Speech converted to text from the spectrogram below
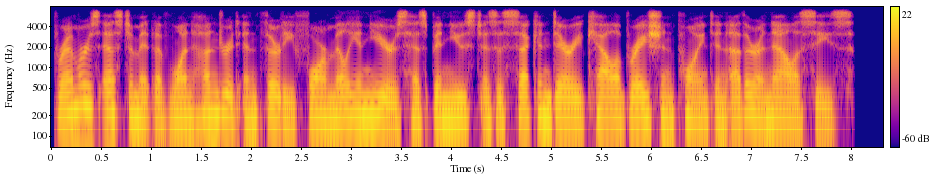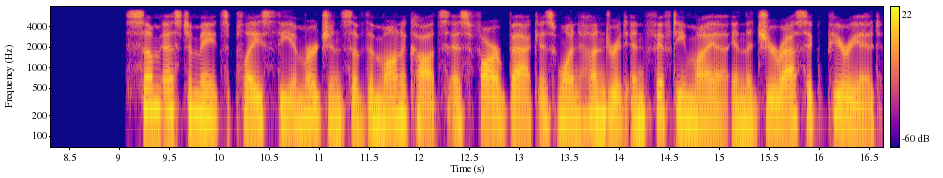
Bremer's estimate of 134 million years has been used as a secondary calibration point in other analyses. Some estimates place the emergence of the monocots as far back as 150 Mya in the Jurassic period.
